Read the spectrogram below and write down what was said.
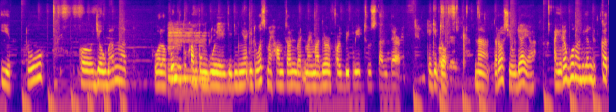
itu eh, jauh banget walaupun Hmm. itu kampung gue jadinya it was my hometown but my mother forbid me to study there kayak gitu Oke. nah terus ya udah ya akhirnya gue ngambil yang deket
